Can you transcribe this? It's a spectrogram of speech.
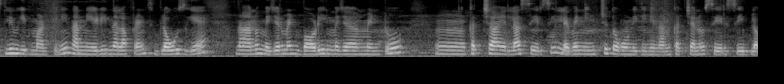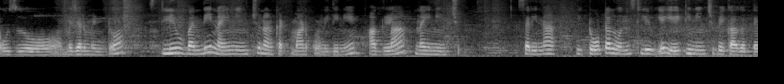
ಸ್ಲೀವ್ಗೆ ಇದು ಮಾಡ್ತೀನಿ. ನಾನು ಹೇಳಿದ್ನಲ್ಲ ಫ್ರೆಂಡ್ಸ್ ಬ್ಲೌಸ್ಗೆ ನಾನು ಮೆಜರ್ಮೆಂಟ್ ಬಾಡಿ ಮೆಜರ್ಮೆಂಟು ಕಚ್ಚಾ ಎಲ್ಲ ಸೇರಿಸಿ ಲೆವೆನ್ ಇಂಚು ತೊಗೊಂಡಿದ್ದೀನಿ ನಾನು ಕಚ್ಚಾನು ಸೇರಿಸಿ ಬ್ಲೌಸು ಮೆಜರ್ಮೆಂಟು ಸ್ಲೀವ್ ಬಂದು ನೈನ್ ಇಂಚು ನಾನು ಕಟ್ ಮಾಡ್ಕೊಂಡಿದ್ದೀನಿ. ಅಗಲ ನೈನ್ ಇಂಚು ಸರಿನಾ? ಈಗ ಟೋಟಲ್ ಒಂದು ಸ್ಲೀವ್ಗೆ ಏಯ್ಟೀನ್ ಇಂಚು ಬೇಕಾಗುತ್ತೆ,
